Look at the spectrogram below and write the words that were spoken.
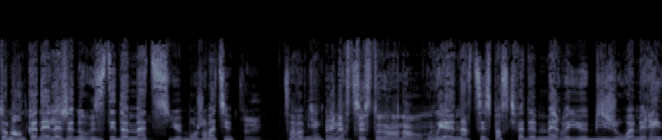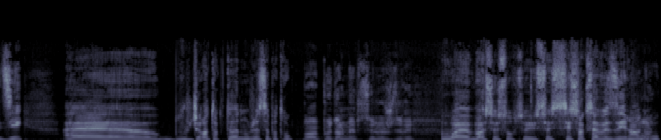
tout le monde connaît la générosité de Mathieu. Bonjour, Mathieu. Salut. Ça va bien? Un artiste dans l'âme. Oui, un artiste parce qu'il fait de merveilleux bijoux amérindiens. Euh, ou je dirais autochtones, ou je sais pas trop. un peu dans le même style, je dirais. Ouais, bah c'est ça, c'est c'est- c'est ça que ça veut dire en Ouais. gros.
